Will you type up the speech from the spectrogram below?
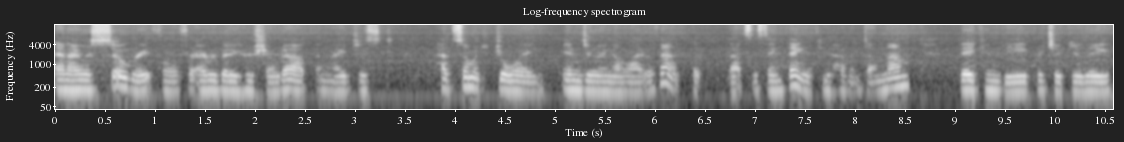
And I was so grateful for everybody who showed up, and I just had so much joy in doing a live event. But that's the same thing. If you haven't done them, they can be particularly,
